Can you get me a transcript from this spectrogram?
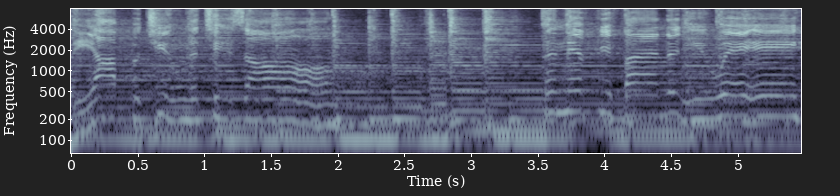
the opportunity's on. And if you find a new way,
